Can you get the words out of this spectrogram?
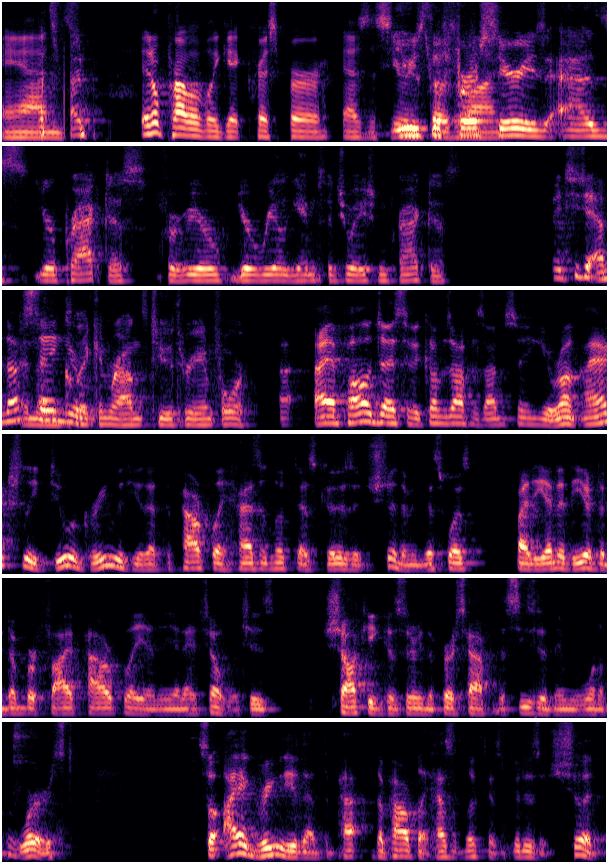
and it'll probably get crisper as the series Use the first along. series as your practice for your your real game situation practice, I mean, TJ, I'm not and saying then you're click in rounds two, three, and four. I- I apologize if it comes off as I'm saying you're wrong. I actually do agree with you that the power play hasn't looked as good as it should. I mean, this was by the end of the year the number five power play in the NHL, which is shocking considering the first half of the season they were one of the worst. So I agree with you that the the power play hasn't looked as good as it should.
